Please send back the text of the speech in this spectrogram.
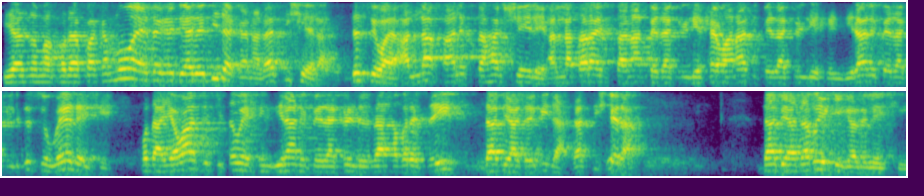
یا زما خدا پاک مو اې دا بیا دې بیا کنه دا څه شعر د سوای الله خالق ته هر شی لري الله تعالی انسانان پیدا کړی حیوانات پیدا کړی خندیران پیدا کړی د څه ویلې شي خدا یواز چې ته وې خندیران پیدا کړی دا خبره صحیح دا بیا دې بیا دا څه شعر دا بیا دا به کې ګڼلې شي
